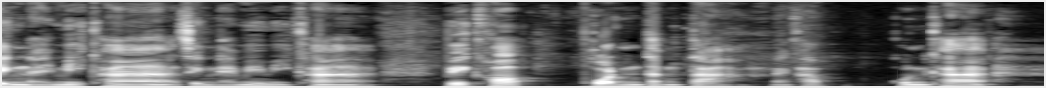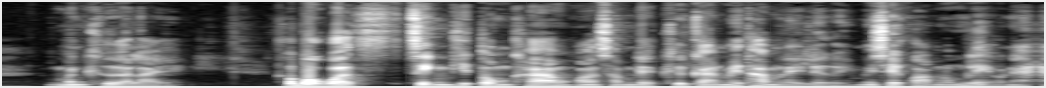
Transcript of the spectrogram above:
สิ่งไหนมีค่า สิ่งไหนไม่มีค่า วิเคราะห์ผลต่างๆนะครับ คุณค่ามันคืออะไร เขาบอกว่าสิ่งที่ตรงข้ามความสำเร็จคือการไม่ทำอะไรเลย ไม่ใช่ความล้มเหลวนะ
